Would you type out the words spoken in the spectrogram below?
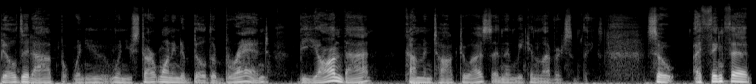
build it up. But when you when you start wanting to build a brand beyond that, come and talk to us, and then we can leverage some things. So I think that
